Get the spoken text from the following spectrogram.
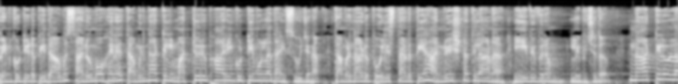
പെൺകുട്ടിയുടെ പിതാവ് സനുമോഹന് തമിഴ്നാട്ടിൽ മറ്റൊരു ഭാര്യയും കുട്ടിയുമുള്ളതായി സൂചന. തമിഴ്നാട് പോലീസ് നടത്തിയ അന്വേഷണത്തിലാണ് ഈ വിവരം ലഭിച്ചത്. നാട്ടിലുള്ള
